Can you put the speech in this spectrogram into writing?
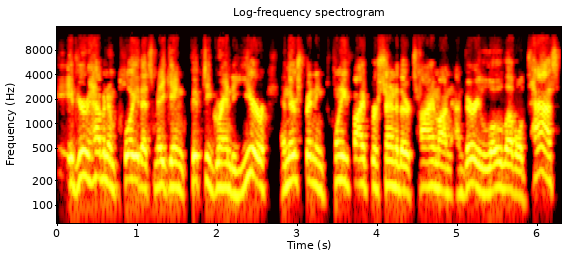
if you have an employee that's making 50 grand a year and they're spending 25% of their time on, on very low level tasks,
